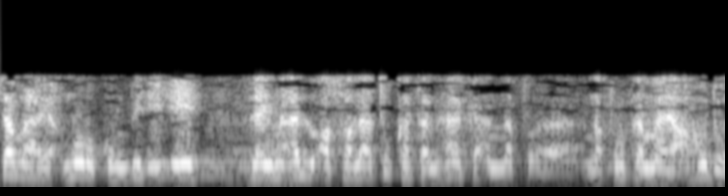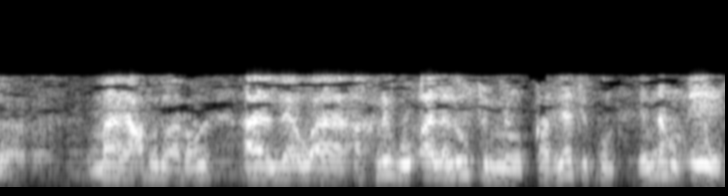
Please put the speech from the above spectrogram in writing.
سما يأمركم به إيه؟ زي ما قال له أصلاتك تنهاك أن نت- نترك ما يعبد ما يعبد أبونا قال أخرجوا آل لوط من قريتكم إنهم إيه؟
